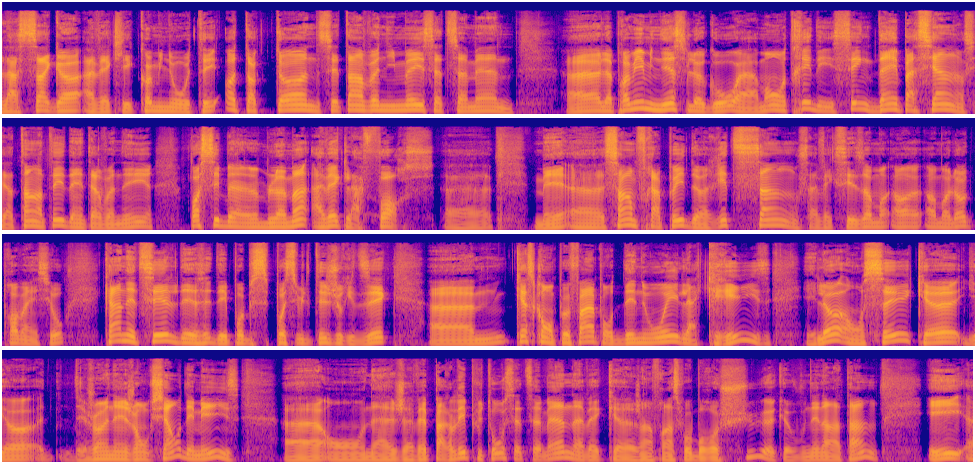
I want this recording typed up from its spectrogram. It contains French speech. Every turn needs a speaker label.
Speaker 1: La saga avec les communautés autochtones s'est envenimée cette semaine. Euh, le premier ministre Legault a montré des signes d'impatience et a tenté d'intervenir, possiblement avec la force, euh, mais euh, semble frapper de réticence avec ses homologues provinciaux. Qu'en est-il des, possibilités juridiques? Qu'est-ce qu'on peut faire pour dénouer la crise? Et là, on sait qu'il y a déjà une injonction d'émise euh, on a, j'avais parlé plus tôt cette semaine avec euh, Jean-François Brochu, euh, que vous venez d'entendre. Et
